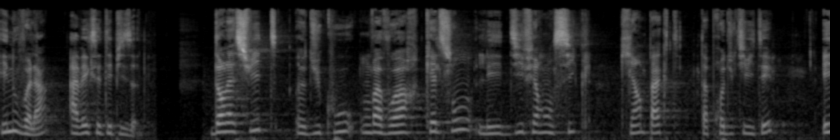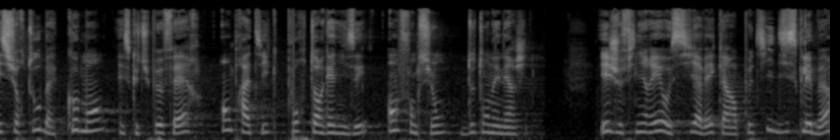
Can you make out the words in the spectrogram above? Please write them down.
et nous voilà avec cet épisode. Dans la suite, euh, du coup, on va voir quels sont les différents cycles qui impactent productivité et surtout bah, comment est-ce que tu peux faire en pratique pour t'organiser en fonction de ton énergie. Et je finirai aussi avec un petit disclaimer.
